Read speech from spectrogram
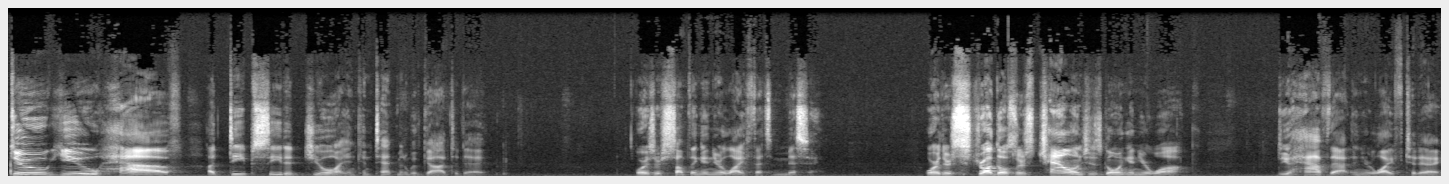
Do you have a deep seated joy and contentment with God today? Or is there something in your life that's missing? Or there's struggles, there's challenges going in your walk? Do you have that in your life today?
